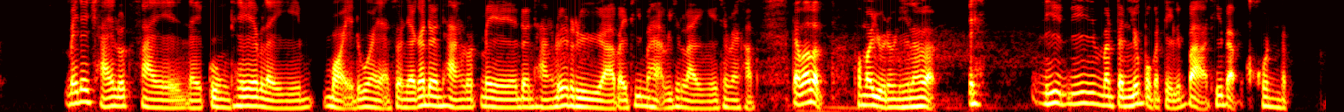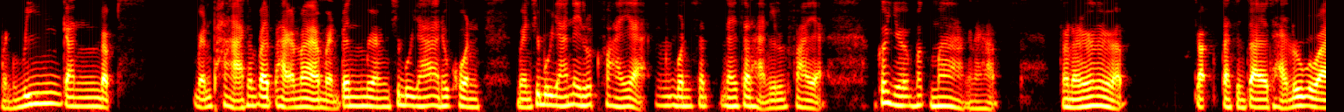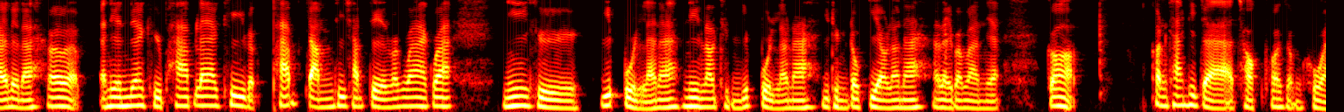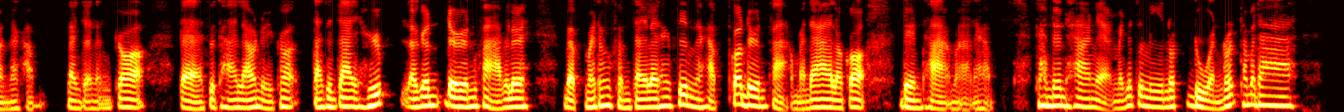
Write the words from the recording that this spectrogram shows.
ไม่ได้ใช้รถไฟในกรุงเทพอะไรอย่างนี้บ่อยด้วยอะส่วนใหญ่ก็เดินทางรถเมล์เดินทางด้วยเรือไปที่มหาวิทยาลัยอย่างนี้ใช่ไหมครับ แต่ว่าแบบพอมาอยู่ตรงนี้แล้วแบบ เอ๊ะ นี่นี่มันเป็นเรื่องปกติหรือเปล่าที่แบบคนแบบ เหมือนวิ่งกันแบบเหมือนผ่ากันไปผ่ากันมา เหมือนเป็นเมืองชิบูย่าทุกคนเหมือนชิบูย่าในรถไฟอะบนในสถานีรถไฟอะก็เยอะมากๆนะครับ ตอนนั้นก็เลยแบบตัดสินใจถ่ายรูปไว้เลยนะว่าแบบอันนี้เนี่ยคือภาพแรกที่แบบภาพจำที่ชัดเจนมากๆว่า นี่คือญี่ปุ่นแล้วนะ นี่เราถึงญี่ปุ่นแล้วนะอยู่ถึงโตเกียวแล้วนะ อะไรประมาณเนี้ยก็ค่อนข้างที่จะช็อกพอสมควรนะครับ หลังจากนั้นก็แต่สุดท้ายแล้วหนุ่ยก็ตัดสินใจฮึบแล้วก็เดินฝ่าไปเลย แบบไม่ต้องสนใจอะไรทั้งสิ้นนะครับ ก็เดินฝ่ามาได้แล้วก็เดินทางมานะครับ การเดินทางเนี่ยมันก็จะมีรถด่วนรถธรรมดา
